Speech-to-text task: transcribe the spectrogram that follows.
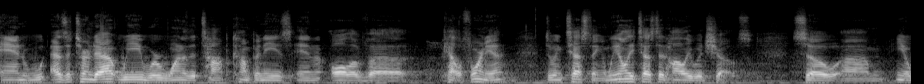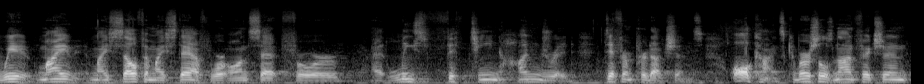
And w- as it turned out, we were one of the top companies in all of uh, California doing testing, and we only tested Hollywood shows. So um, you know, we, my, myself and my staff were on set for at least 1,500 different productions, all kinds, commercials, nonfiction.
